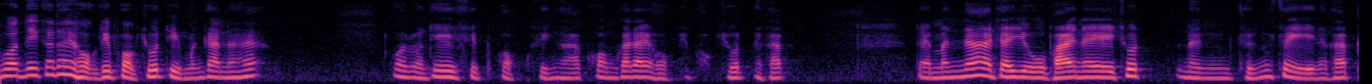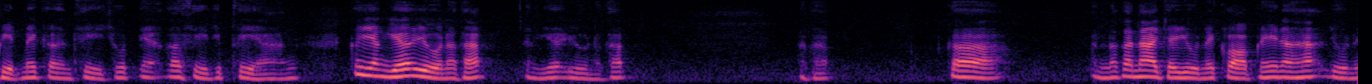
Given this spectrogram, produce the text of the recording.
งวดนี้ก็ได้ 66 ชุดอีกเหมือนกันนะฮะ งวดวันที่ 16 สิงหาคมก็ได้ 66 ชุดนะครับ แต่มันน่าจะอยู่ภายในชุด 1 ถึง 4 นะครับ ผิดไม่เกิน 4 ชุดเนี่ยก็ 44 หาง ก็ยังเยอะอยู่นะครับ ยังเยอะอยู่นะครับนะครับ ก็มันก็น่าจะอยู่ในกรอบนี้นะฮะ อยู่ใน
